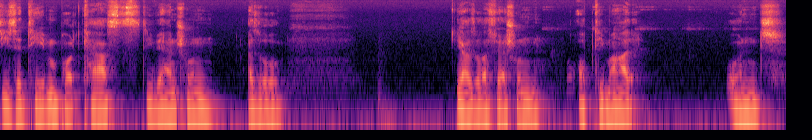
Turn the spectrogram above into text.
Diese Themenpodcasts, die wären schon, also, ja, sowas wäre schon optimal. Und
